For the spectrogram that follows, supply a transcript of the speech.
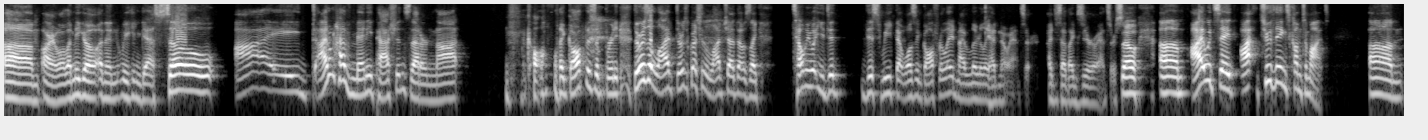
Um, all right. Well, let me go, and then we can guess. So I I don't have many passions that are not golf. Like golf is a pretty. There was a live. There was a question in the live chat that was like, "Tell me what you did this week that wasn't golf related," and I literally had no answer. I just had like zero answer. So um, I would say two things come to mind. Um,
